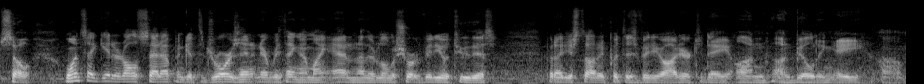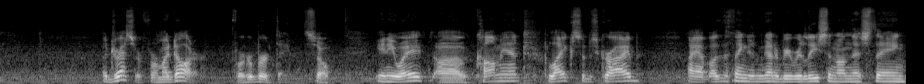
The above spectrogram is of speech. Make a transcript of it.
So once I get it all set up and get the drawers in it and everything, I might add another little short video to this but I just thought I'd put this video out here today on, on building a, um, a dresser for my daughter for her birthday. So anyway, uh, comment, like, subscribe. I have other things I'm going to be releasing on this thing.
